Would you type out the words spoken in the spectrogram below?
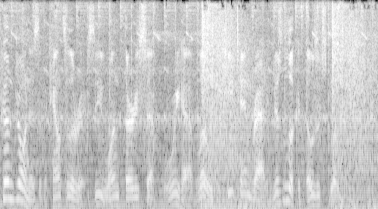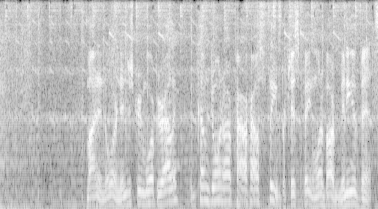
Come join us at the Council of Rick C-137, where we have loads of T-10 riding. Just look at those explosions. Mining ore and industry more up your alley? Then come join our powerhouse fleet and participate in one of our many events.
